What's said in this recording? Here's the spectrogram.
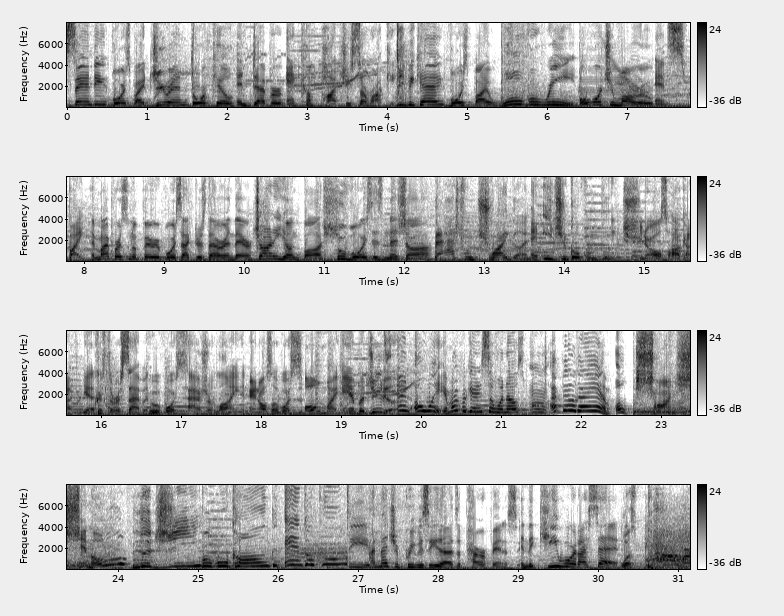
Sandy, voiced by Jiren, Thorkell, Endeavor, and Kenpachi Zaraki. DBK, voiced by Wolverine, Orochimaru, and Spike. And my personal favorite voice actors that are in there, Johnny Yong Bosch, who voices Nezha, Vash from Trigun, and Ichigo from Bleach. You know, also, how can I forget Christopher Sabat, who voices Azure Lion, and also voices All Might and Vegeta. And oh wait, am I forgetting someone else? Mm, I feel like I am. Oh, Sean Schemmel, the G for Wukong, and Goku. See, I mentioned previously that it's a power fantasy, and the key word I said was power.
